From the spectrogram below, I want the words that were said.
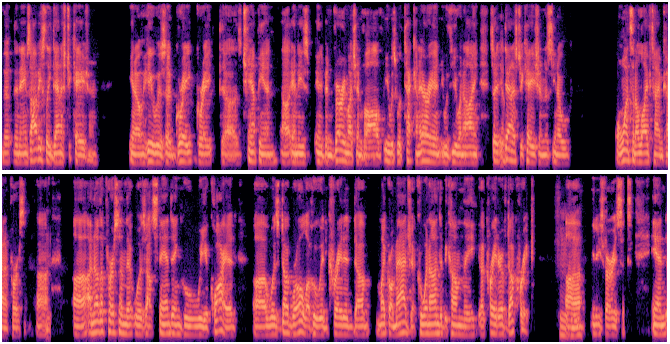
the, the names, obviously Dennis Chookaszian you know, he was a great, great uh, champion, uh, and he's, he's been very much involved. He was with Tech Canary and with you and I. So yep. Dennis Chookaszian is, you know, a once in a lifetime kind of person. Uh, mm-hmm. Uh, another person that was outstanding who we acquired uh, was Doug Rolla, who had created uh, Micromagic, who went on to become the creator of Duck Creek. Mm-hmm. he's very and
